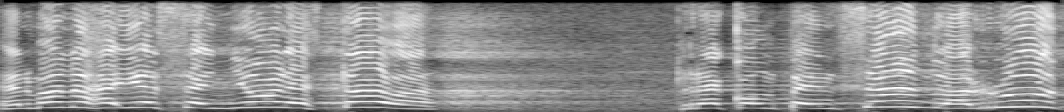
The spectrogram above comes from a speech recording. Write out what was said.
Hermanas, ahí el Señor estaba recompensando a Ruth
